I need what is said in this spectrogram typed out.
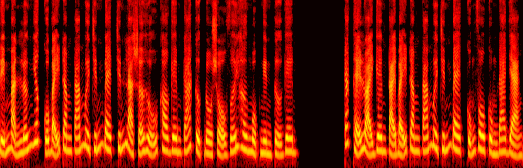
Điểm mạnh lớn nhất của 789bet chính là sở hữu kho game cá cược đồ sộ với hơn 1.000 tựa game. Các thể loại game tại 789bet cũng vô cùng đa dạng,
